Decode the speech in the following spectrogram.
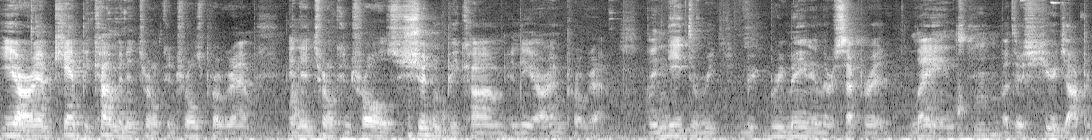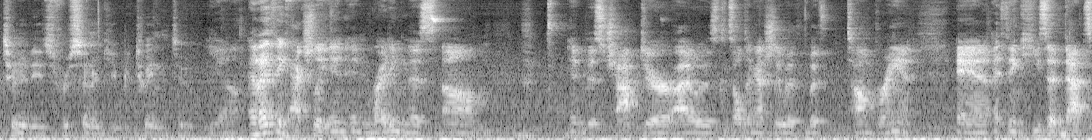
You, ERM can't become an internal controls program, and internal controls shouldn't become an ERM program. They need to re- re- remain in their separate lanes, mm-hmm. but there's huge opportunities for synergy between the two. Yeah, and I think actually in, in writing this um, in this chapter, I was consulting actually with with Tom Brandt, and I think he said that's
